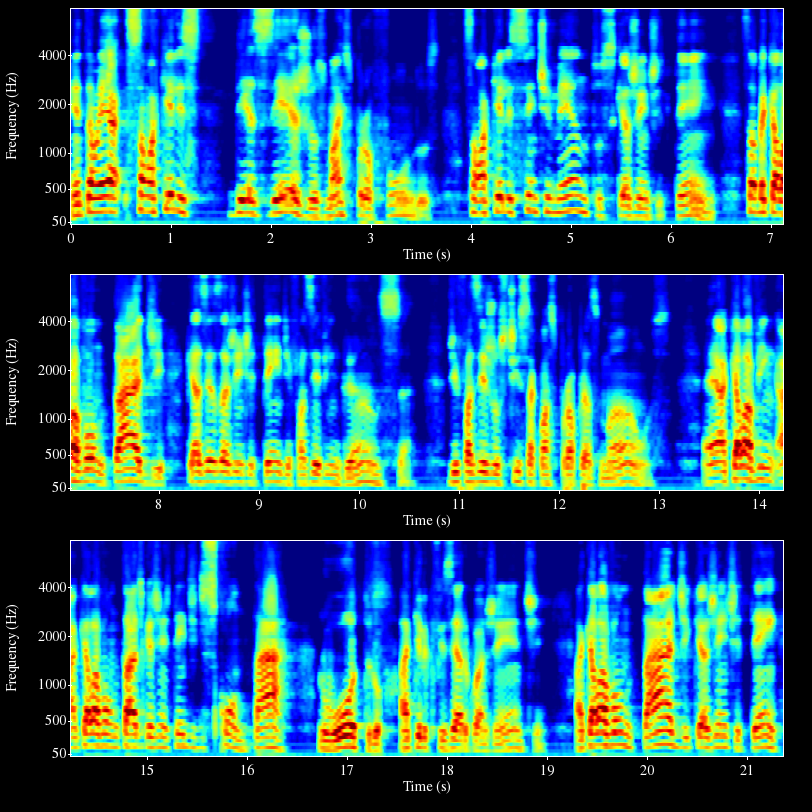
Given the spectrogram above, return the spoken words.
Então é, são aqueles desejos mais profundos, são aqueles sentimentos que a gente tem, sabe aquela vontade que às vezes a gente tem de fazer vingança, de fazer justiça com as próprias mãos, é aquela, aquela vontade que a gente tem de descontar no outro aquilo que fizeram com a gente aquela vontade que a gente tem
